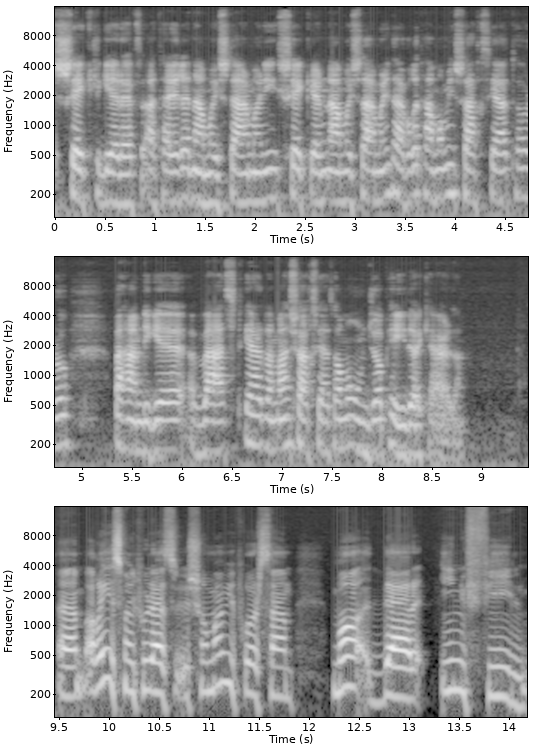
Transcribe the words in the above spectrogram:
شکل گرفت. از طریق نمایش درمانی شکل نمایش درمانی در واقع تمام این شخصیت ها رو به همدیگه وصل کرد و من شخصیت هامو اونجا پیدا کردم. آقای اسماعیل پور از شما می‌پرسم ما در این فیلم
